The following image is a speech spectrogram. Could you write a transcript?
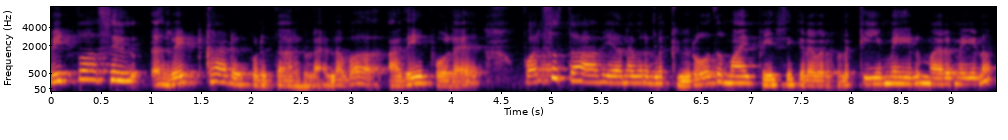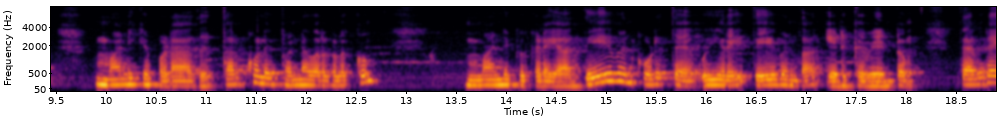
பிட்பாஸில் ரெட் கார்டு கொடுத்தார்கள் அல்லவா? அதே போல பரிசுத்த ஆவியானவர்களுக்கு விரோதமாய் பேசுகிறவர்களுக்கு இமையிலும் அருமையிலும் மன்னிக்கப்படாது. தற்கொலை பண்ணவர்களுக்கும் மன்னிப்பு கிடையாது. தேவன் கொடுத்த உயிரை தேவன் தான் எடுக்க வேண்டும். தவிர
